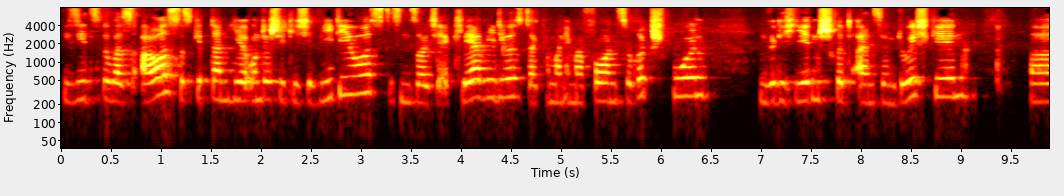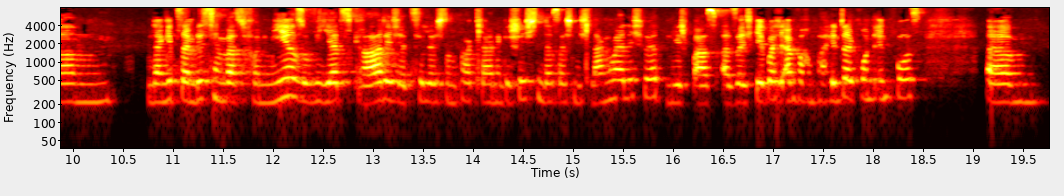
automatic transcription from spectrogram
Wie sieht sowas aus? Es gibt dann hier unterschiedliche Videos. Das sind solche Erklärvideos. Da kann man immer vor und zurückspulen und wirklich jeden Schritt einzeln durchgehen. Ähm, und dann gibt es ein bisschen was von mir, so wie jetzt gerade. Ich erzähle euch so ein paar kleine Geschichten, dass euch nicht langweilig wird. Nee, Spaß. Also ich gebe euch einfach ein paar Hintergrundinfos. Ähm,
